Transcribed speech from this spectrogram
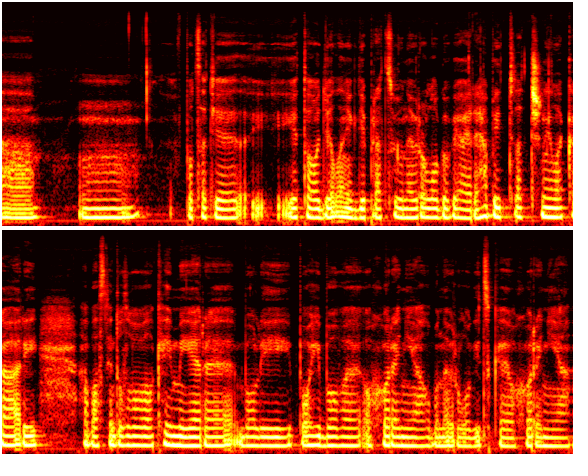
A mm, v podstate je to oddelenie, kde pracujú neurologovia aj rehabilitační lekári a vlastne dosť vo veľkej miere boli pohybové ochorenia alebo neurologické ochorenia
